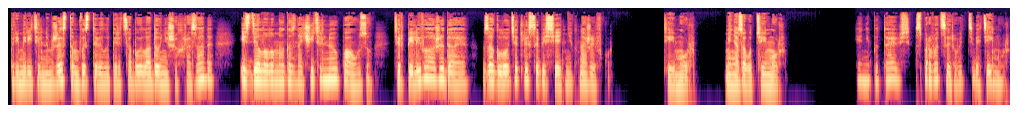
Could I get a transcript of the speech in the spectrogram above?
Примирительным жестом выставила перед собой ладони Шахразада и сделала многозначительную паузу, терпеливо ожидая, заглотит ли собеседник наживку. «Теймур. Меня зовут Теймур». «Я не пытаюсь спровоцировать тебя, Теймур»,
